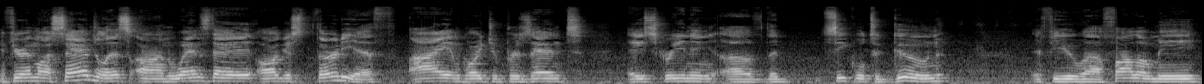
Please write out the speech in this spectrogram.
If you're in Los Angeles on Wednesday, August 30th, I am going to present a screening of the sequel to Goon. If you uh, follow me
